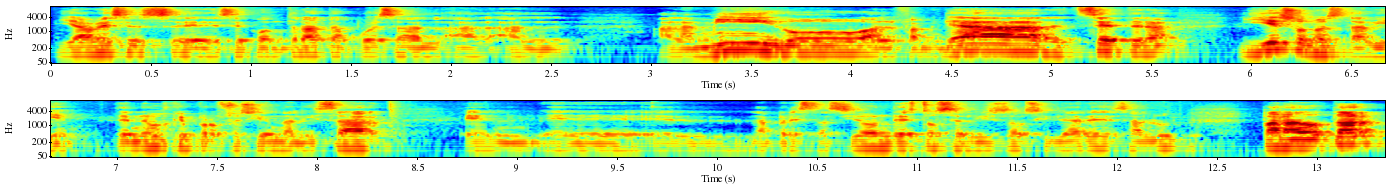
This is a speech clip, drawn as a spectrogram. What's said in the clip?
y a veces eh, se contrata pues al, al, amigo, al familiar, etc. Y eso no está bien. Tenemos que profesionalizar eh, la prestación de estos servicios auxiliares de salud para dotar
